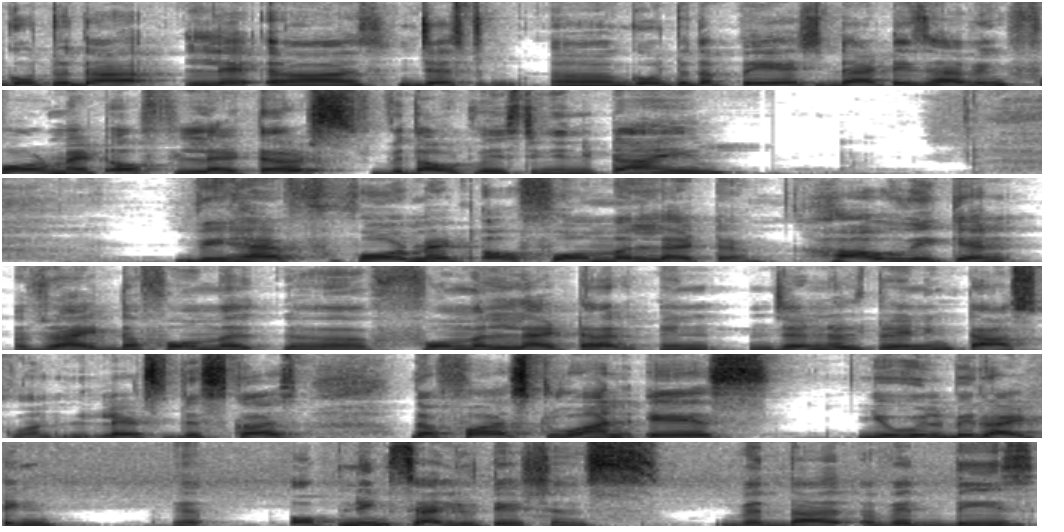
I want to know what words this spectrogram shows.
go to the uh, just uh, go to the page that is having format of letters without wasting any time we have format of formal letter. How we can write the formal uh, formal letter in general training task 1 let's discuss. The first one is you will be writing uh, opening salutations. With the with these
